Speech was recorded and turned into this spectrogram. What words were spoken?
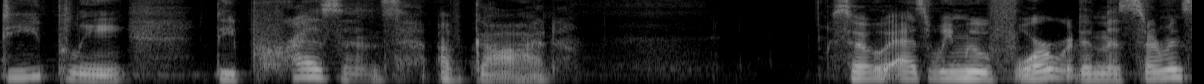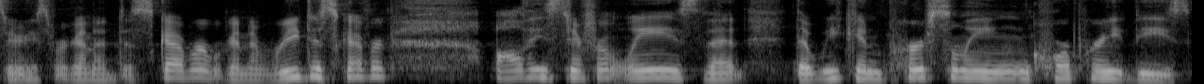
deeply the presence of God. So, as we move forward in this sermon series, we're going to discover, we're going to rediscover all these different ways that, that we can personally incorporate these,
